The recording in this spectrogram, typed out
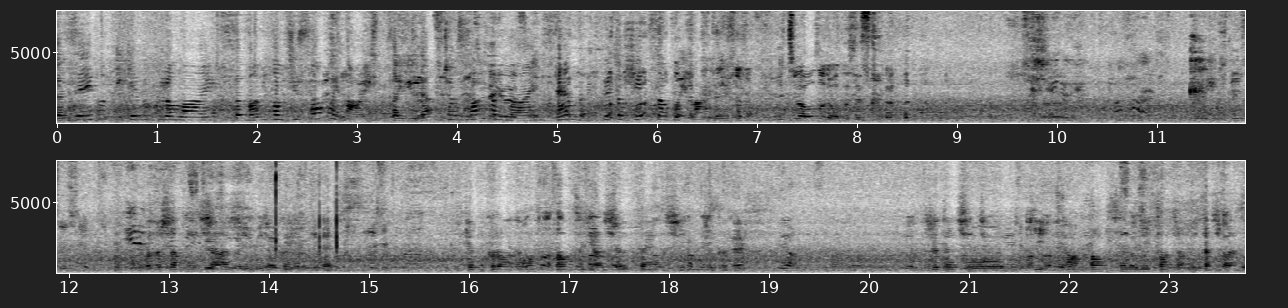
the Seibu Ikebukuro Line, the Marunouchi Subway Line, the Yurakucho Subway Line, and the Fukutoshi Subway Line. 一番遅いの私ですから私の電車新宿行きです池袋を出ますと次は終点新宿です終点新宿行き3番線に到着いたします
